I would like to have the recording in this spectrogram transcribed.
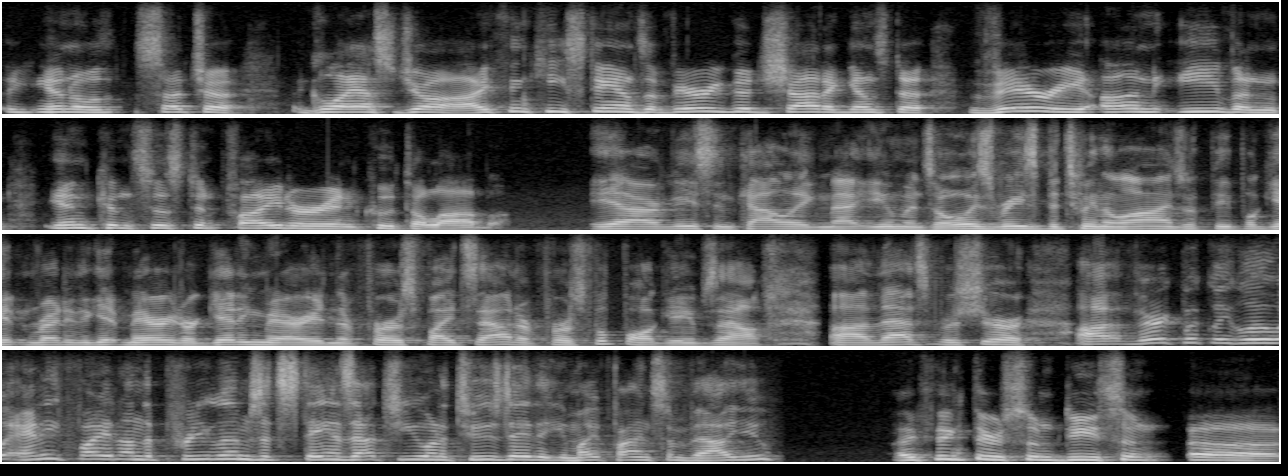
you know, such a glass jaw. I think he stands a very good shot against a very uneven, inconsistent fighter in Cutelaba. Yeah, our VSiN colleague Matt Youmans always reads between the lines with people getting ready to get married or getting married and their first fights out or first football games out. Uh, that's for sure. Uh, very quickly, Lou, any fight on the prelims that stands out to you on a Tuesday that you might find some value? I think there's some decent uh,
